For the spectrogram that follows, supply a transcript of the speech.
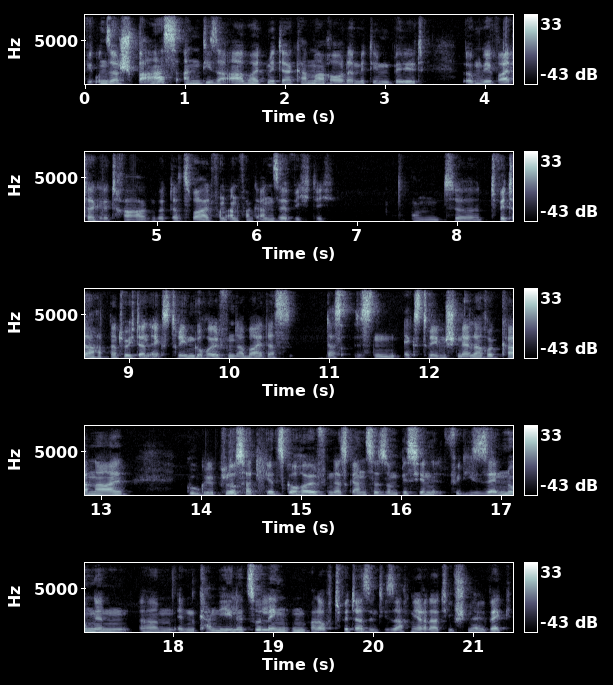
wie unser Spaß an dieser Arbeit mit der Kamera oder mit dem Bild irgendwie weitergetragen wird. Das war halt von Anfang an sehr wichtig. Und äh, Twitter hat natürlich dann extrem geholfen dabei. Das, das ist ein extrem schneller Rückkanal. Google Plus hat jetzt geholfen, das Ganze so ein bisschen für die Sendungen ähm, in Kanäle zu lenken, weil auf Twitter sind die Sachen ja relativ schnell weg.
